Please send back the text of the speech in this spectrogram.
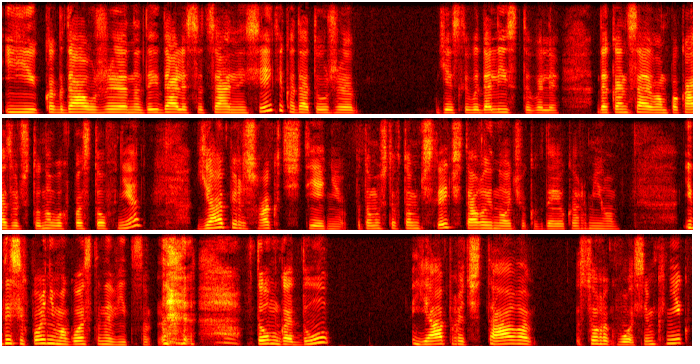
и когда уже надоедали социальные сети, когда ты уже если вы долистывали до конца и вам показывают, что новых постов нет, я перешла к чтению, потому что в том числе читала и ночью, когда ее кормила. И до сих пор не могу остановиться. В том году я прочитала 48 книг.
